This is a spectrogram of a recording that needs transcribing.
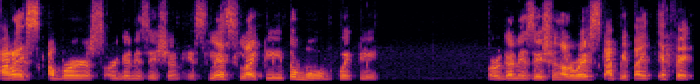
A risk averse organization is less likely to move quickly. Organizational risk appetite effect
